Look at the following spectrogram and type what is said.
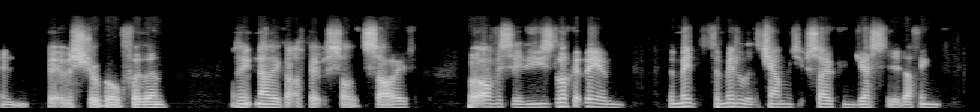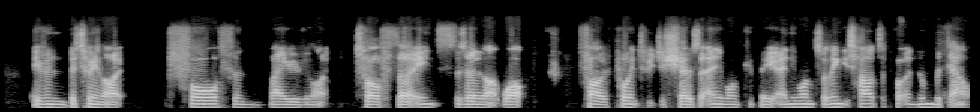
been a bit of a struggle for them. I think now they've got a bit of a solid side. But obviously, you just look at the um, the mid the middle of the championship so congested. I think even between like fourth and maybe even like 12th, 13th, there's only like what five points, which just shows that anyone could beat anyone. So I think it's hard to put a number down.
